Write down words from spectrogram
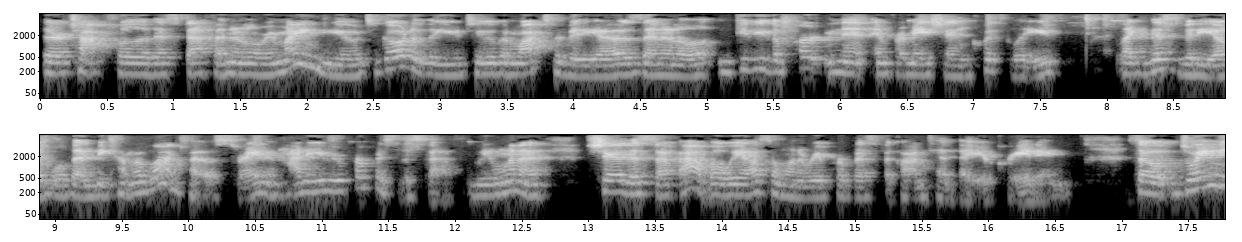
they're chock full of this stuff and it'll remind you to go to the YouTube and watch the videos and it'll give you the pertinent information quickly. Like this video will then become a blog post, right? And how do you repurpose this stuff? We want to share this stuff out, but we also want to repurpose the content that you're creating. So join me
